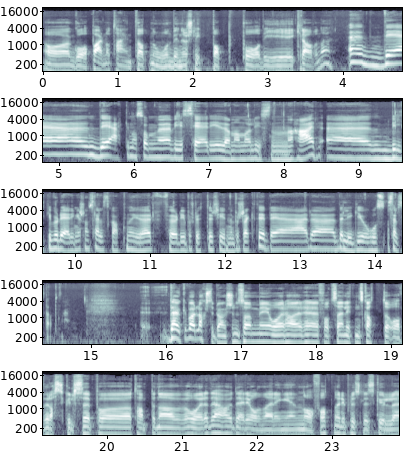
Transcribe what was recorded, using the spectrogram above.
å gå på? Er det noe tegn til at noen begynner å slippe opp på de kravene? Eh, det, det, er ikke noe som vi ser i den analysen her. Eh, hvilke vurderinger som selskapene gjør før de beslutter sine prosjekter, det, er, eh, det ligger jo hos selskapene. Det er jo ikke bare laksebransjen som i år har fått seg en liten skatteoverraskelse på tampen av året. Det har jo dere i oljenæringen nå fått, når de plutselig skulle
